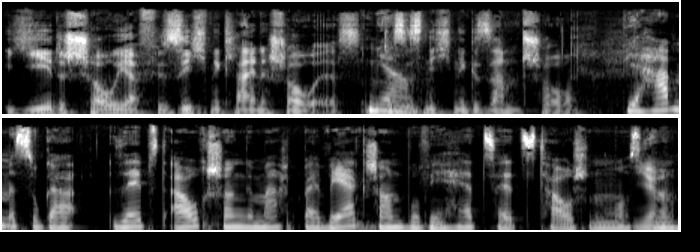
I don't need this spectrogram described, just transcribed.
jede Show ja für sich eine kleine Show ist. Und Ja. das ist nicht eine Gesamtshow. Wir haben es sogar selbst auch schon gemacht bei Werkschauen, wo wir Headsets tauschen mussten. Ja.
